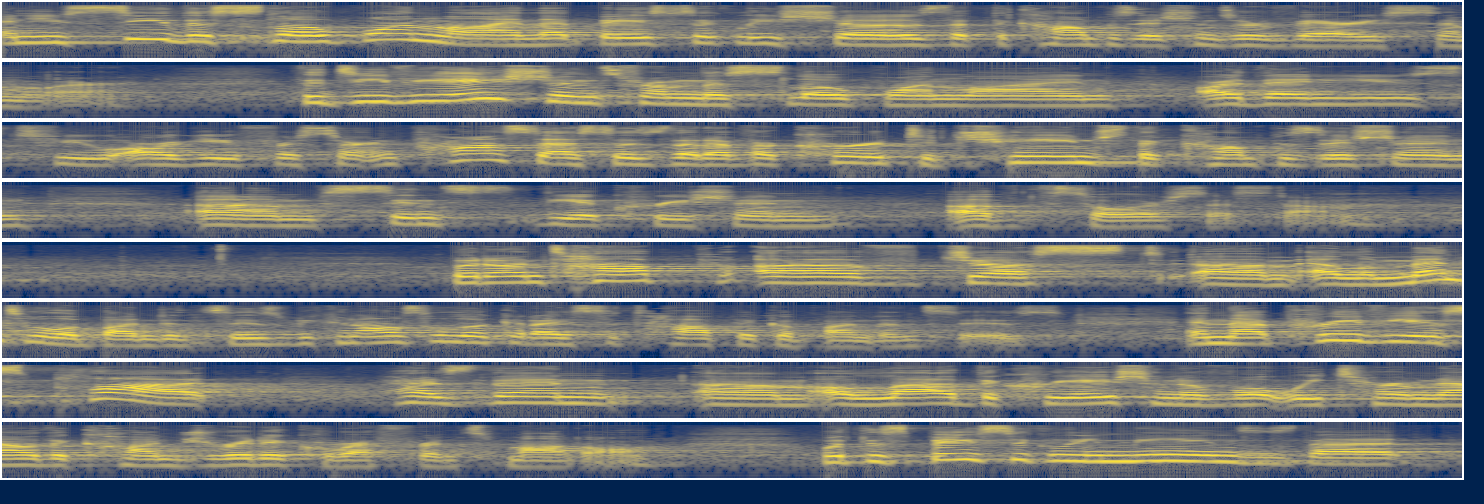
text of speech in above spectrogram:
And you see the slope one line that basically shows that the compositions are very similar. The deviations from the slope one line are then used to argue for certain processes that have occurred to change the composition um, since the accretion of the solar system. But on top of just um, elemental abundances, we can also look at isotopic abundances. And that previous plot has then um, allowed the creation of what we term now the chondritic reference model. What this basically means is that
